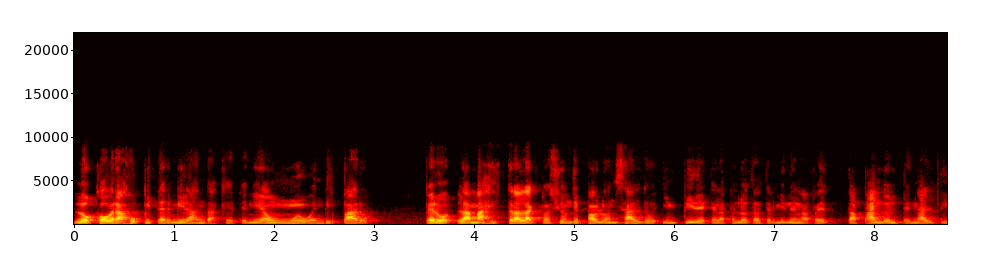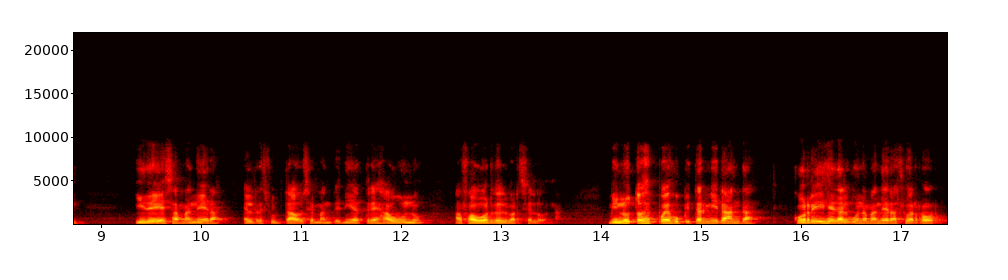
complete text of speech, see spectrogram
lo cobra Júpiter Miranda, que tenía un muy buen disparo, pero la magistral actuación de Pablo Ansaldo impide que la pelota termine en la red tapando el penalti y de esa manera el resultado se mantenía 3 a 1 a favor del Barcelona. Minutos después Júpiter Miranda corrige de alguna manera su error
